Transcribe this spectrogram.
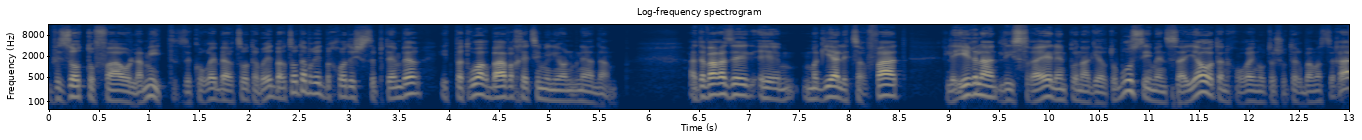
וזו תופעה עולמית, זה קורה בארצות הברית. בארצות הברית בחודש ספטמבר התפטרו ארבעה וחצי מיליון בני אדם. הדבר הזה אה, מגיע לצרפת, לאירלנד, לישראל, אין פה נהגי אוטובוסים, אין סייעות, אנחנו ראינו את השוטר במסכה,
